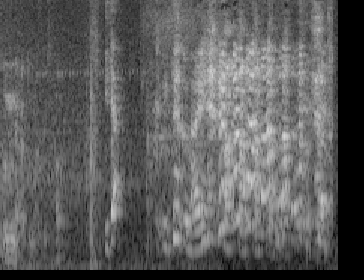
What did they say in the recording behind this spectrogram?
っと胸やってもらっていいですか？痛っ。痛くない？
